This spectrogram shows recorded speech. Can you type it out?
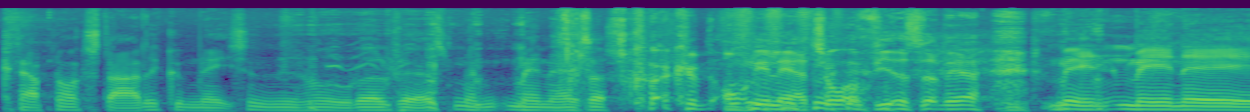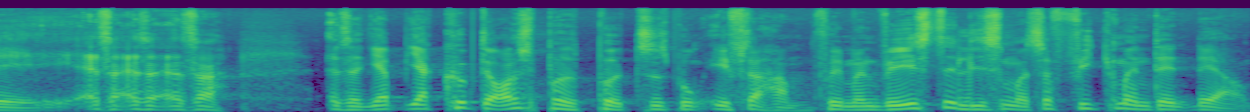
knap nok startet gymnasiet i 1978, men, men altså... Skulle have købt ordentlig lærer 82 der. men, men øh, altså, altså, altså, altså jeg, jeg købte også på, på et tidspunkt efter ham, fordi man vidste ligesom, at så fik man den der,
